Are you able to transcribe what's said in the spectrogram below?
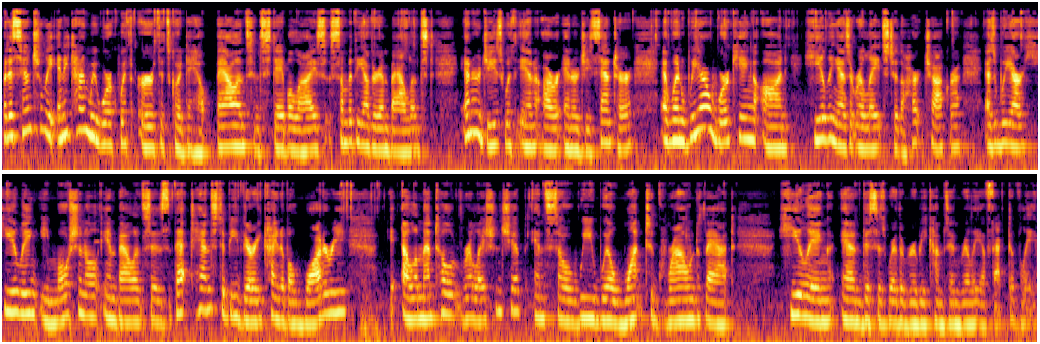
But essentially, anytime we work with earth, it's going to help balance and stabilize some of the other imbalanced energies within our energy center. And when we are working on healing as it relates to the heart chakra, as we are healing emotional imbalances, that tends to be very kind of a watery elemental relationship. And so we will want to ground that healing. And this is where the ruby comes in really effectively.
